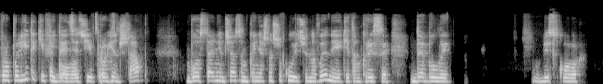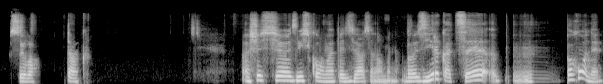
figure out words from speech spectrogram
Про політиків Такого. йдеться чи про генштаб? Бо останнім часом, звісно, шокуючі новини, які там криси, де були в військових силах. Так. А щось е, з військовими опять зв'язано в мене. Бо зірка це погони.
